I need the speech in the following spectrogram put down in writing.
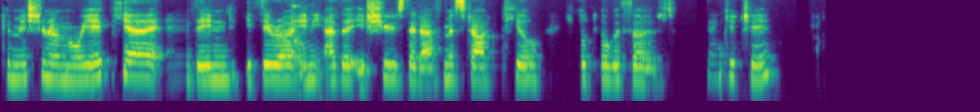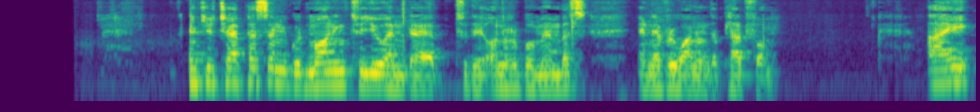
Commissioner Moepya, and then if there are any other issues that I've missed out, he'll, he'll deal with those. Thank you, Chair. Thank you, Chairperson. Good morning to you and uh, to the honorable members and everyone on the platform. I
